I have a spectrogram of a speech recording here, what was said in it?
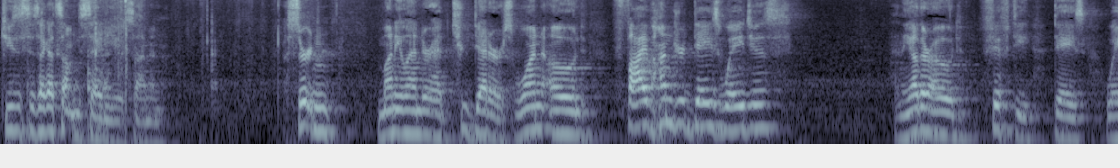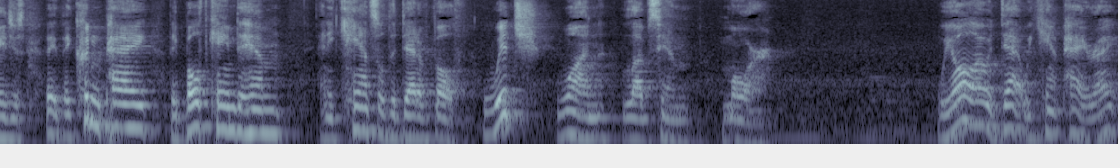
Jesus says, I got something to say to you, Simon. A certain moneylender had two debtors. One owed 500 days' wages and the other owed 50 days' wages. They, they couldn't pay, they both came to him, and he canceled the debt of both. Which one loves him more? We all owe a debt we can't pay, right?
